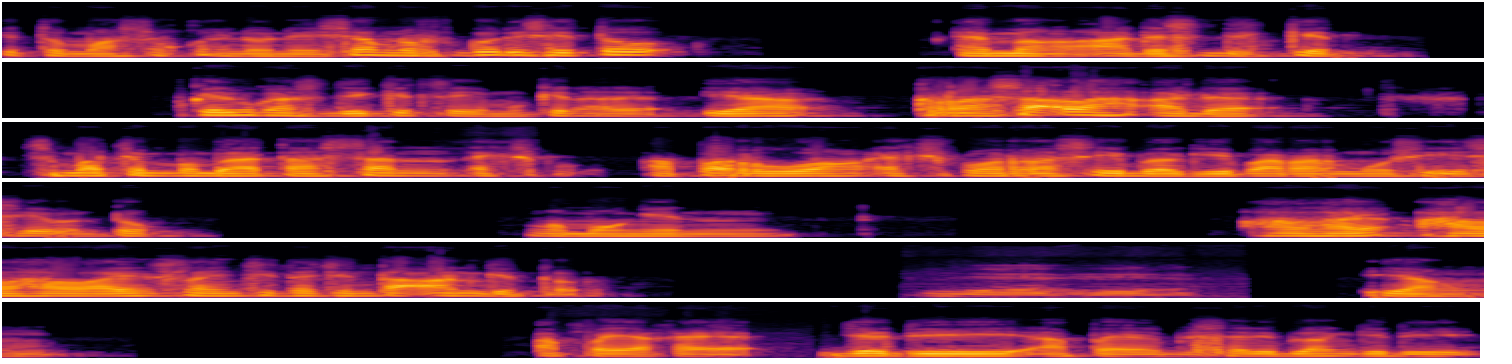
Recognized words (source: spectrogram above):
itu masuk ke Indonesia menurut gue di situ emang ada sedikit mungkin bukan sedikit sih mungkin ada ya kerasa lah ada semacam pembatasan eksp- apa ruang eksplorasi bagi para musisi untuk ngomongin hal- hal-hal lain selain cinta-cintaan gitu. Iya iya. Yang apa ya kayak jadi apa ya bisa dibilang jadi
